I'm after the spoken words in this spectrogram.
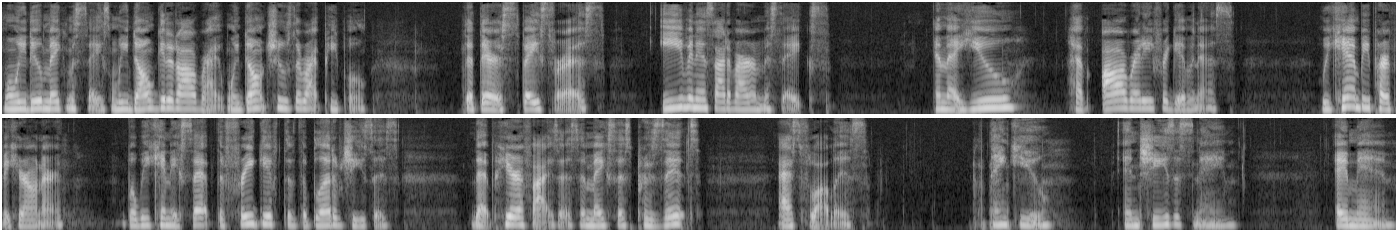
when we do make mistakes, when we don't get it all right, when we don't choose the right people, that there is space for us, even inside of our mistakes, and that you have already forgiven us. We can't be perfect here on earth, but we can accept the free gift of the blood of Jesus that purifies us and makes us present as flawless. Thank you. In Jesus' name, amen.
